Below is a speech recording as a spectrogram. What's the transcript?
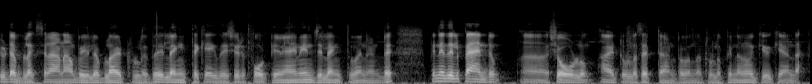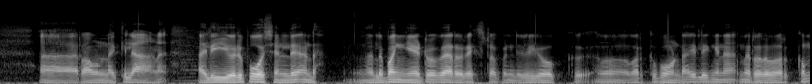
ടു ഡബിൾ എക്സലാണ് അവൈലബിൾ ആയിട്ടുള്ളത്. ലെങ്ത് ഒക്കെ ഏകദേശം ഒരു ഫോർട്ടി നയൻ ഇഞ്ച് ലെങ്ത് വന്നിട്ടുണ്ട്. പിന്നെ ഇതിൽ പാന്റും ഷോളും ആയിട്ടുള്ള സെറ്റാണ് വന്നിട്ടുള്ളത്. പിന്നെ നോക്കി നോക്കിയാണ്ട റൗണ്ട് നെക്കിലാണ് അതിൽ ഈ ഒരു പോർഷനിൽ കണ്ട നല്ല ഭംഗിയായിട്ട് വേറെ ഒരു എക്സ്ട്രാ പ്രിന്റിൽ യോക്ക് വർക്ക് പോകണ്ട അതിലിങ്ങനെ മിറർ വർക്കും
